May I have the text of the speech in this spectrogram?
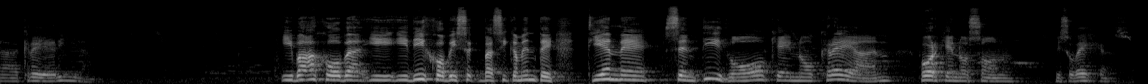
ah, creerían. Y, bajo, y, dijo básicamente, tiene sentido que no crean porque no son mis ovejas.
